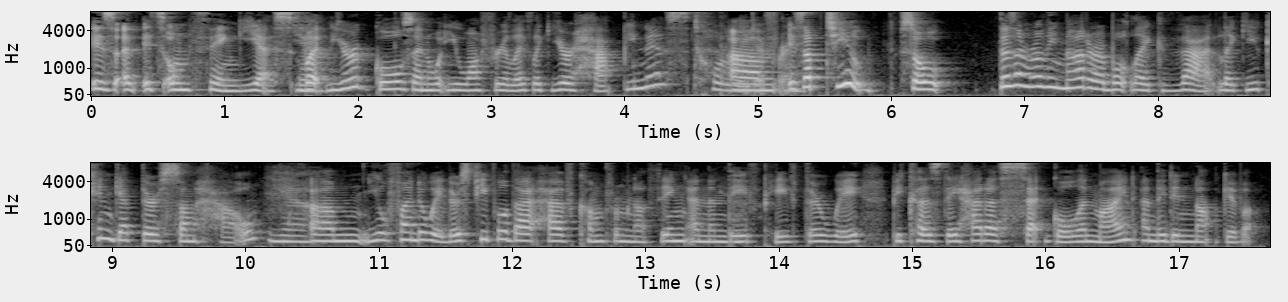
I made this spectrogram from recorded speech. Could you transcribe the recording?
is a, its own thing, yes. Yeah. But your goals and what you want for your life, like your happiness, Totally um, different. is up to you. So doesn't really matter about like that. Like you can get there somehow. Yeah. Um, you'll find a way. There's people that have come from nothing and then they've paved their way because they had a set goal in mind and they did not give up.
